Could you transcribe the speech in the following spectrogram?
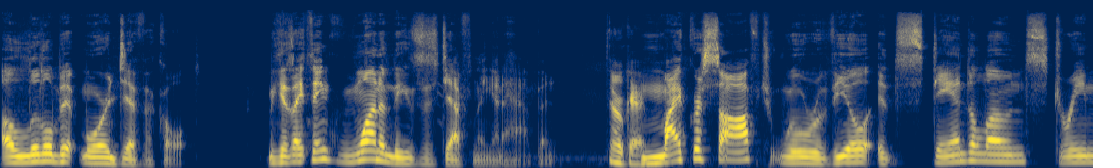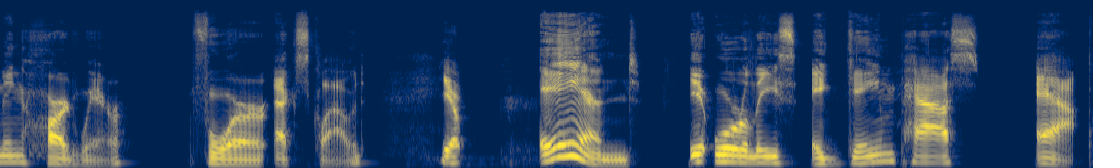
a little bit more difficult because I think one of these is definitely going to happen. Okay. Microsoft will reveal its standalone streaming hardware for xCloud, Yep. and it will release a Game Pass app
